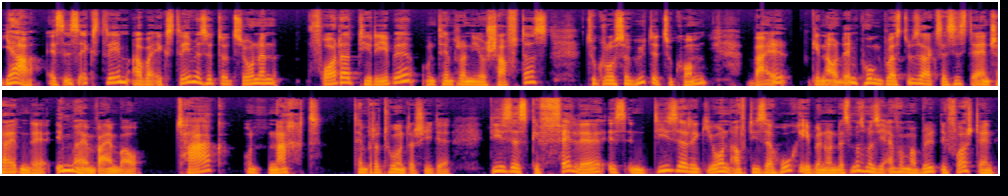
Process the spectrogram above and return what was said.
ja, es ist extrem, aber extreme Situationen fordert die Rebe und Tempranillo schafft das, zu großer Güte zu kommen, weil genau den Punkt, was du sagst, das ist der entscheidende, immer im Weinbau. Tag und Nacht Temperaturunterschiede. Dieses Gefälle ist in dieser Region auf dieser Hochebene und das muss man sich einfach mal bildlich vorstellen.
